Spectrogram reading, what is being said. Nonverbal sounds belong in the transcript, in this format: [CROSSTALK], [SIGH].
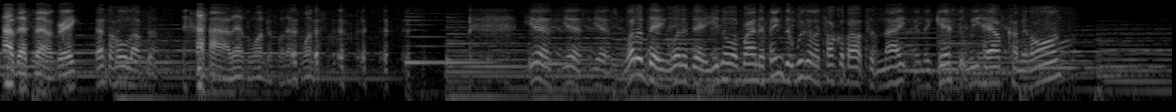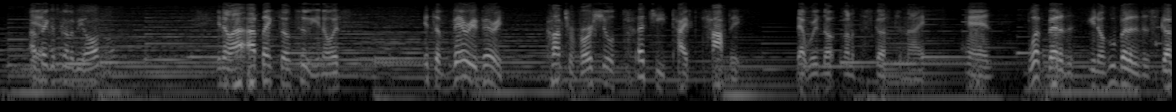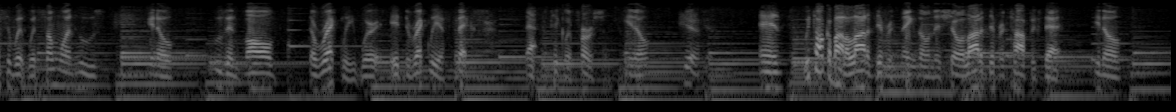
How's that sound, Greg? That's a whole lot better. [LAUGHS] That's wonderful. That's wonderful. [LAUGHS] Yes, yes, yes. What a day, what a day. You know what, Brian, the things that we're going to talk about tonight and the guests that we have coming on, I think it's going to be awesome. You know, I, I think so too. You know, it's it's a very, very controversial, touchy type topic that we're going to discuss tonight. And what better, to, you know, who better to discuss it with with someone who's, you know, who's involved directly, where it directly affects that particular person, you know? Yeah. And we talk about a lot of different things on this show, a lot of different topics that, you know,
